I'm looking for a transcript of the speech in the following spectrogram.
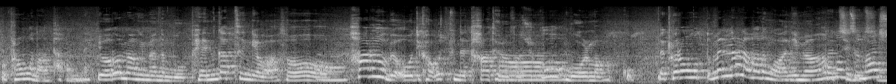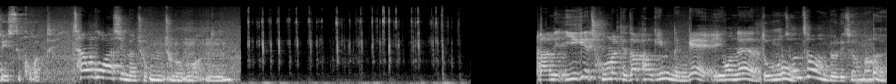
뭐 그런 건 안 타봤네. 여러 명이면은 뭐밴 같은 게 와서 하루 몇- 어디 가고 싶은데 다 데려다 주고 어. 뭐 얼마 받고 근데 그런 것도 맨날 나가는 거 아니면 한 그치, 번쯤 할. 수 있을 것 같아 참고하시면 좋, 좋을 것 같아. 음. 나는 이게 정말 대답하기 힘든 게 이거는 너무 어, 천차만별이잖아 네,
